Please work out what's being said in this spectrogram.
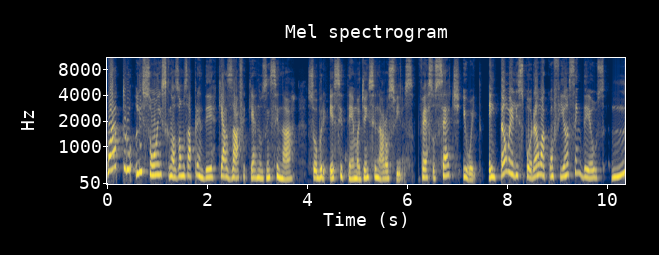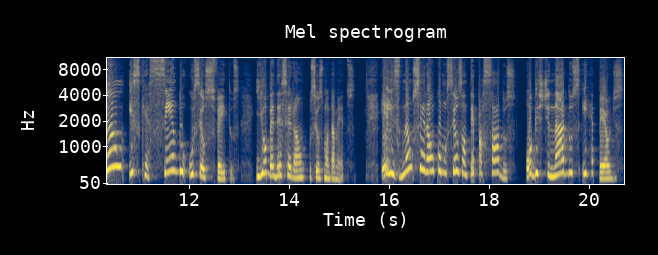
quatro lições que nós vamos aprender que Asaf quer nos ensinar sobre esse tema de ensinar aos filhos. Versos 7 e 8. Então eles porão a confiança em Deus, não esquecendo os seus feitos, e obedecerão os seus mandamentos. Eles não serão como seus antepassados, obstinados e rebeldes,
